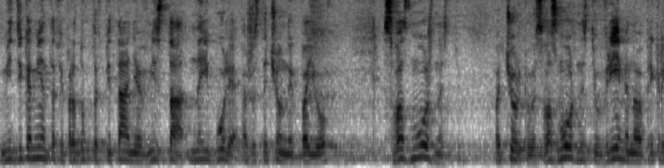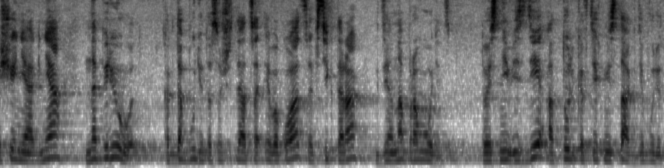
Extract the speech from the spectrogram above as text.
медикаментов и продуктов питания в места наиболее ожесточенных боев с возможностью, подчеркиваю, с возможностью временного прекращения огня на период, когда будет осуществляться эвакуация в секторах, где она проводится. То есть не везде, а только в тех местах, где будут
